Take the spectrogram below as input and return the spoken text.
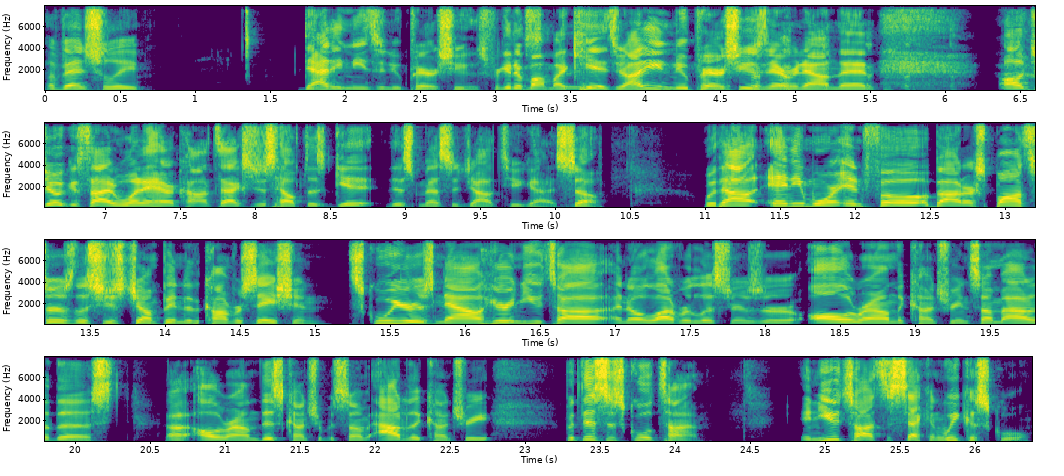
eventually daddy needs a new pair of shoes. Forget about my kids. You know, I need a new pair of shoes every now and then. all joke aside, one hundred contacts just helped us get this message out to you guys. So, without any more info about our sponsors, let's just jump into the conversation. School year is now here in Utah. I know a lot of our listeners are all around the country and some out of the uh, all around this country, but some out of the country. But this is school time. In Utah, it's the second week of school.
